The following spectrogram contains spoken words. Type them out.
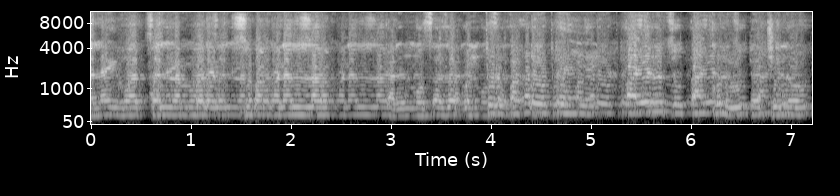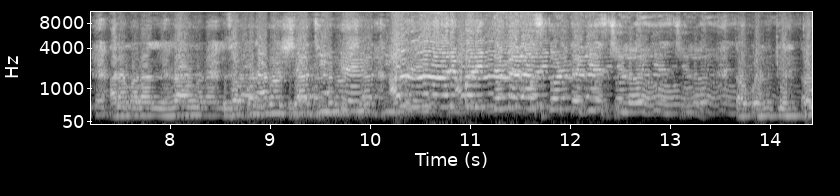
আলাইহি ওয়াসাল্লাম বলেন সুবহানাল্লাহ। কারণ মুসা যখন তোর পাহাড়ে উঠে পায়ের জুতা খুলে উঠেছিল আর আমার আল্লাহ যখন আরও সাজিবে মেরাজ করতে গিয়েছিল। তখন কিন্তু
